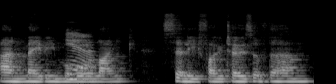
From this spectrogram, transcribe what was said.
and maybe more Yeah. like silly photos of them.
